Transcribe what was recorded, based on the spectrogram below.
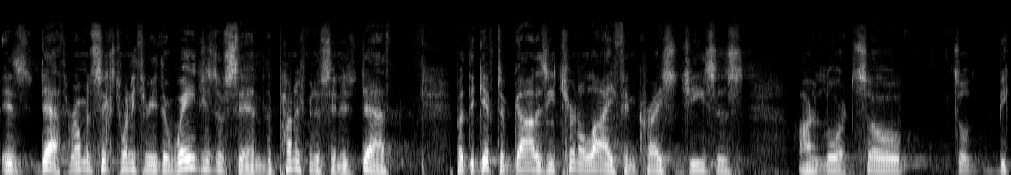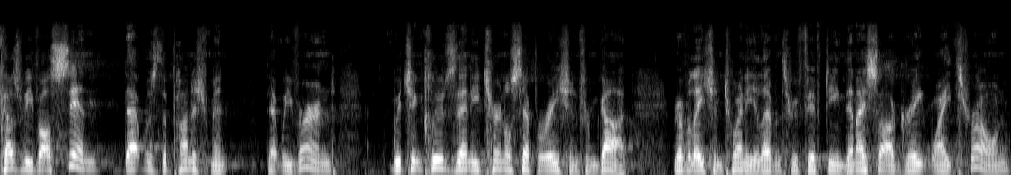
is death. Romans six twenty three. The wages of sin, the punishment of sin, is death, but the gift of God is eternal life in Christ Jesus, our Lord. So so because we've all sinned, that was the punishment that we've earned which includes then eternal separation from God. Revelation 20, 11 through 15. Then I saw a great white throne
